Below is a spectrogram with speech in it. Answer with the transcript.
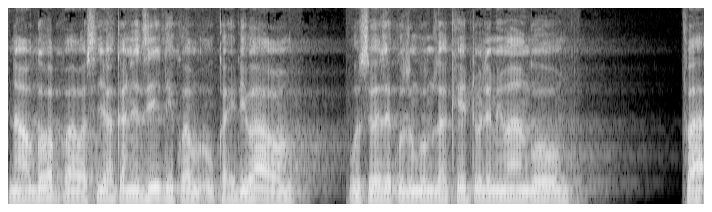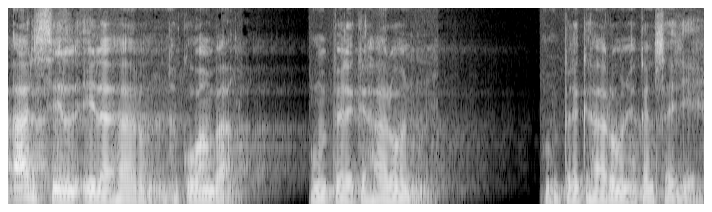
Naogopa wasije wakanizidi kwa ukaidi wao usiweze kuzungumza kitu ulimi wangu. Fa arsil ila harun na kuomba umpeleke harun. Umpeleke harun akanisaidia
